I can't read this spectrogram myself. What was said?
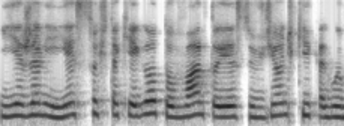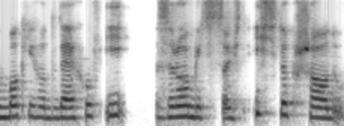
I jeżeli jest coś takiego, to warto jest wziąć kilka głębokich oddechów i zrobić coś, iść do przodu,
